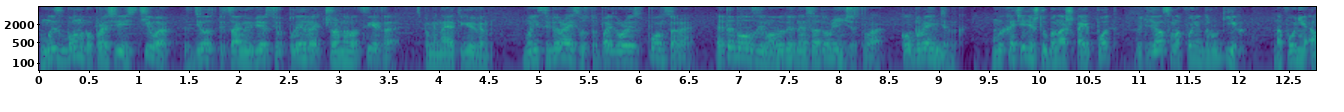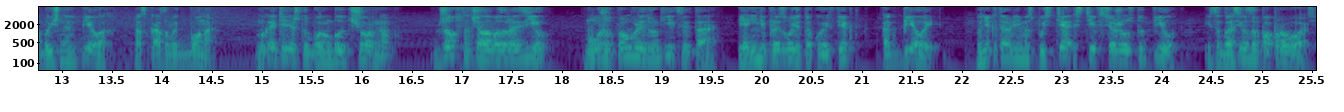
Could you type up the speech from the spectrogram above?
Мы с Боном попросили Стива сделать специальную версию плеера черного цвета, вспоминает Ювин. Мы не собирались выступать в роли спонсора. Это было взаимовыгодное сотрудничество, ко-брендинг. Мы хотели, чтобы наш iPod выделялся на фоне других, на фоне обычных белых, рассказывает Бона. Мы хотели, чтобы он был черным. Джобс сначала возразил: "Мы уже пробовали другие цвета, и они не производят такой эффект, как белый". Но некоторое время спустя Стив все же уступил и согласился попробовать.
